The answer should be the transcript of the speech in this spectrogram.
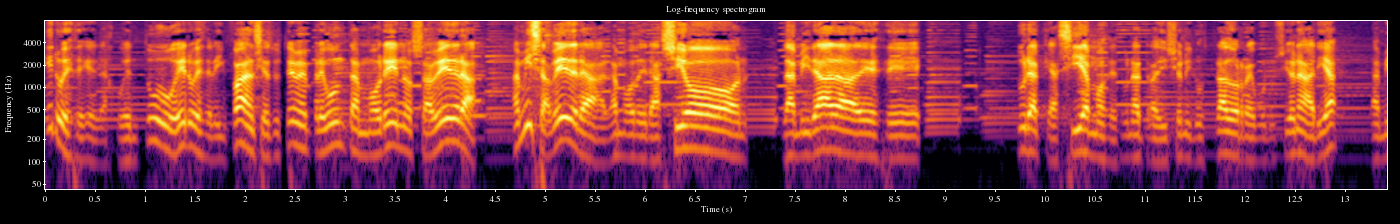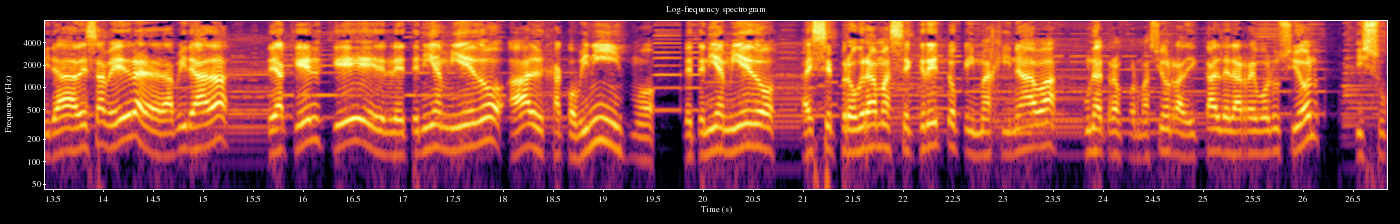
héroes de la juventud, héroes de la infancia. Si ustedes me preguntan Moreno, Saavedra, a mí Saavedra, la moderación, la mirada desde que hacíamos desde una tradición ilustrado revolucionaria, la mirada de Saavedra era la mirada de aquel que le tenía miedo al jacobinismo, le tenía miedo a ese programa secreto que imaginaba una transformación radical de la revolución y su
